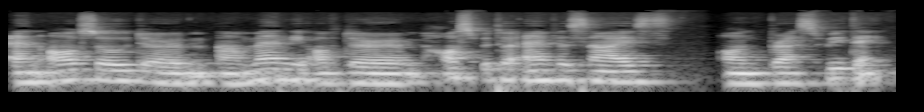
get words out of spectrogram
and also the uh, many of the hospital emphasize on breastfeeding.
